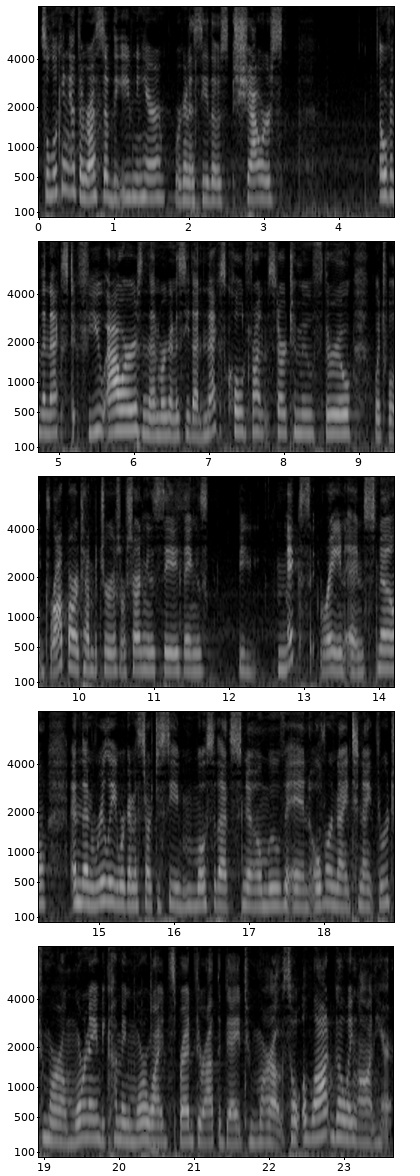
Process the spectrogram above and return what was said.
So, looking at the rest of the evening here, we're going to see those showers over the next few hours, and then we're going to see that next cold front start to move through, which will drop our temperatures. We're starting to see things be mix rain and snow and then really we're going to start to see most of that snow move in overnight tonight through tomorrow morning becoming more widespread throughout the day tomorrow so a lot going on here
